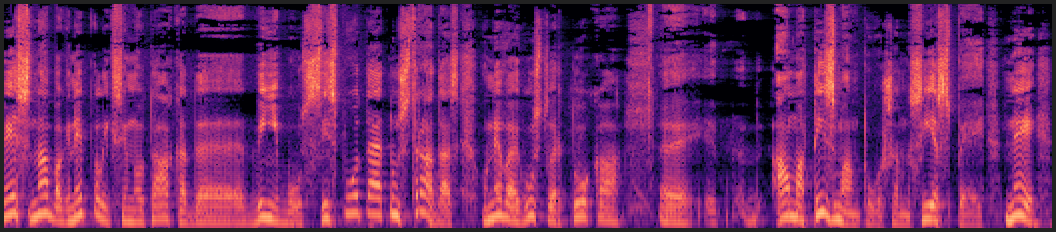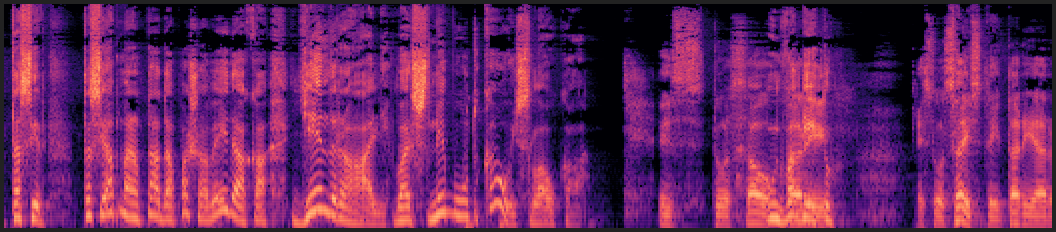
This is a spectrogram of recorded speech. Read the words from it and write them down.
mēs nabagi nepaliksim no tā, ka e, viņi būs izpotēti un strādās. Un nevajag uztvert to kā e, amata izmantošanas iespēju. Nē, tas ir. Tas ir apmēram tādā pašā veidā, kā ģenerāļi vairs nebūtu kaujas laukā Es to savu un vadītu. Arī, es to saistītu arī ar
